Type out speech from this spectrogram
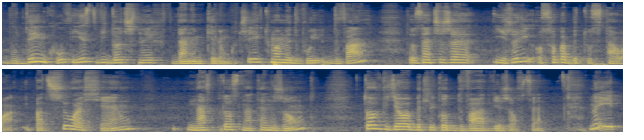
budynków jest widocznych w danym kierunku. Czyli jak tu mamy dwa, to znaczy, że jeżeli osoba by tu stała i patrzyła się na wprost na ten rząd, to widziałaby tylko dwa wieżowce. No i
